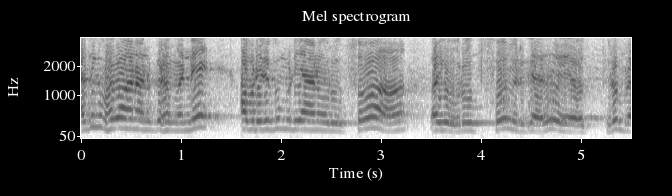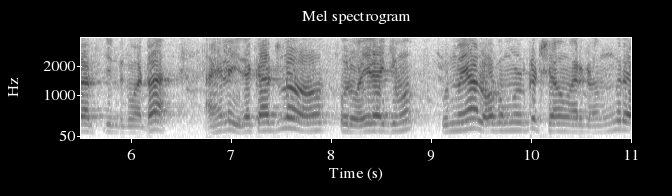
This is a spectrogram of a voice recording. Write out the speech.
அதுக்கு பகவான் அனுகிரகம் பண்ணி அப்படி இருக்க முடியாத ஒரு உற்சவம் ஒரு உற்சவம் இருக்காது திரும்ப பிரார்த்திச்சுட்டு இருக்க மாட்டா. அதனால இதை காட்டிலும் ஒரு வைராக்கியமும் உண்மையா லோகம் முழுக்க க்ஷேமமா இருக்கணுங்கிற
